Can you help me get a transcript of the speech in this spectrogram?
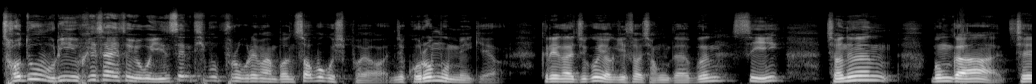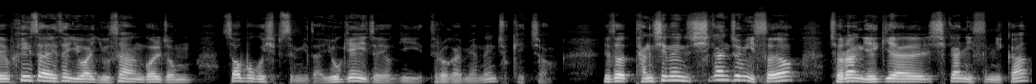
저도 우리 회사에서 요거 인센티브 프로그램 한번 써보고 싶어요. 이제 그런 문맥이에요. 그래가지고 여기서 정답은 C. 저는 뭔가 제 회사에서 이와 유사한 걸 좀 써보고 싶습니다. 요게 이제 여기 들어가면은 좋겠죠. 그래서 당신은 시간 좀 있어요? 저랑 얘기할 시간이 있습니까?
